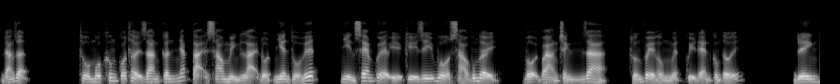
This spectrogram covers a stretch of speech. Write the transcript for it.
Đáng giận thổ một không có thời gian cân nhắc tại sao mình lại đột nhiên thổ huyết, nhìn xem quệ ỷ kỳ di bổ xảo vung vẩy vội vàng tránh ra, hướng về hồng nguyệt quỷ đèn công tới. Đinh!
